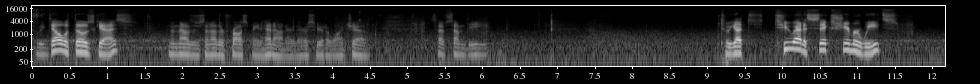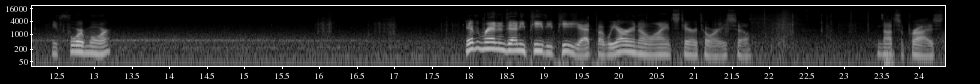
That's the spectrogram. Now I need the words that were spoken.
So we dealt with those guys. And now there's another Frostmane Headhunter there, so we gotta watch out. Let's have some to eat. So we got two out of six Shimmer Wheats. Need four more. We haven't ran into any PvP yet, but we are in Alliance territory, so... I'm not surprised.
